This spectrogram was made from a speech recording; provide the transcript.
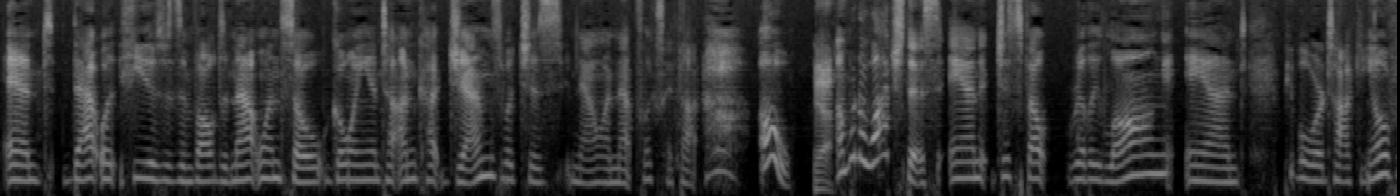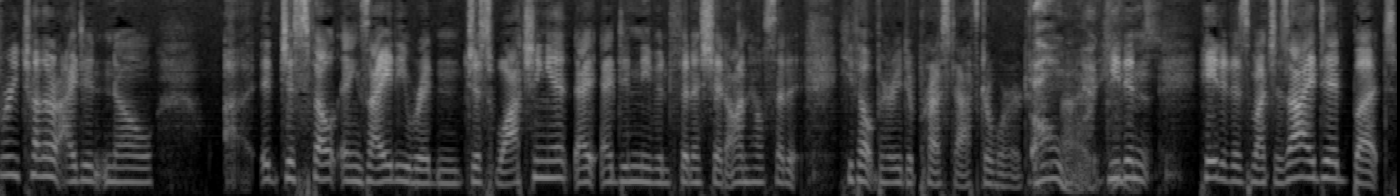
and that was he was involved in that one. So going into Uncut Gems, which is now on Netflix, I thought, oh, Yeah. I'm going to watch this, and it just felt really long, and people were talking over each other. I didn't know. Uh, it just felt anxiety ridden just watching it. I, I didn't even finish it. Angel said it. He felt very depressed afterward. Oh, Uh, he didn't hate it as much as I did, but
